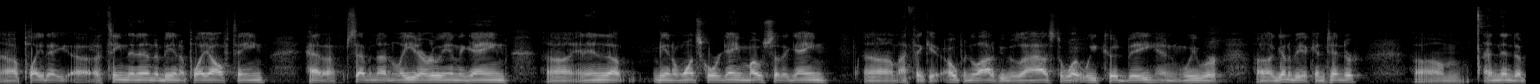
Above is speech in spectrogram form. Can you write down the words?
uh, played a, a team that ended up being a playoff team. Had a seven nothing lead early in the game, uh, and ended up being a one score game most of the game. Um, I think it opened a lot of people's eyes to what we could be, and we were uh, going to be a contender. Um, and then to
